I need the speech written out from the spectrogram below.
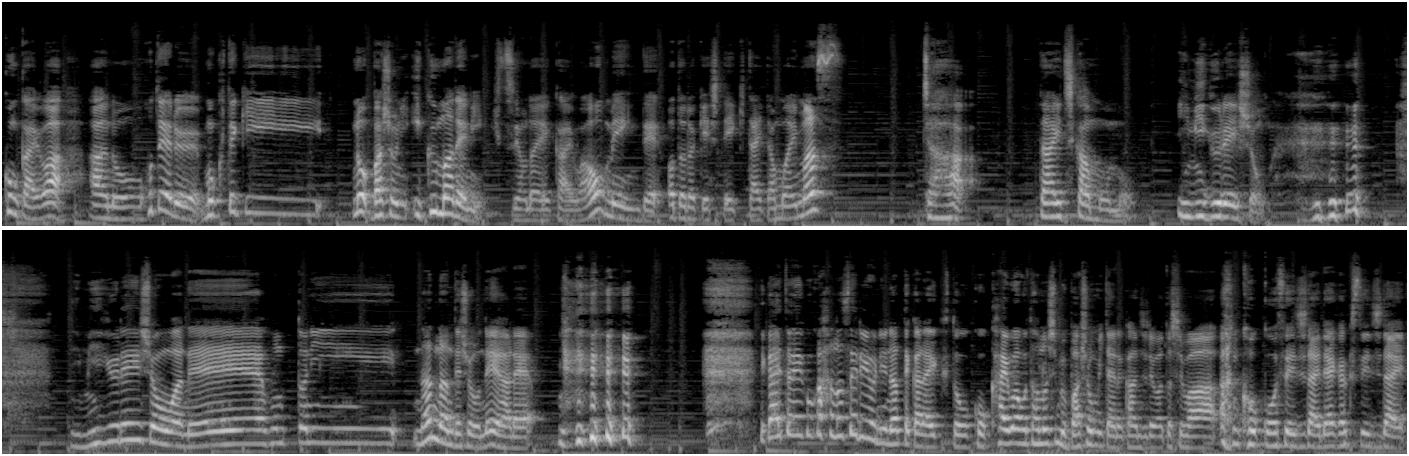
今回は、あの、ホテル、目的の場所に行くまでに必要な英会話をメインでお届けしていきたいと思います。じゃあ、第一関門のイミグレーション。イミグレーションはね、本当に、何なんでしょうね、あれ。意外と英語が話せるようになってから行くと、こう、会話を楽しむ場所みたいな感じで私は、高校生時代、大学生時代、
